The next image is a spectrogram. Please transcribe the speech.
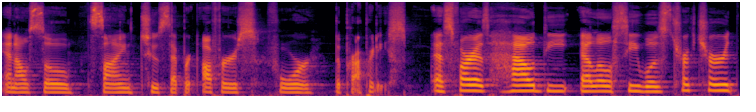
and also sign two separate offers for the properties. As far as how the LLC was structured,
